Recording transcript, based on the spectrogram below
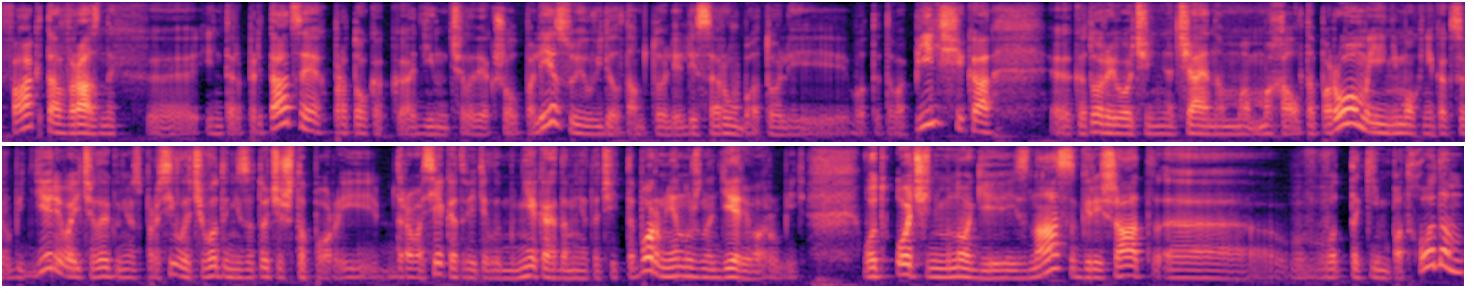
факта в разных э, интерпретациях про то, как один человек шел по лесу и увидел там то ли лесоруба, то ли вот этого пильщика, э, который очень отчаянно махал топором и не мог никак срубить дерево, и человек у него спросил, а чего ты не заточишь топор? И дровосек ответил ему, некогда мне точить топор, мне нужно дерево рубить. Вот очень многие из нас грешат э, вот таким подходом,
